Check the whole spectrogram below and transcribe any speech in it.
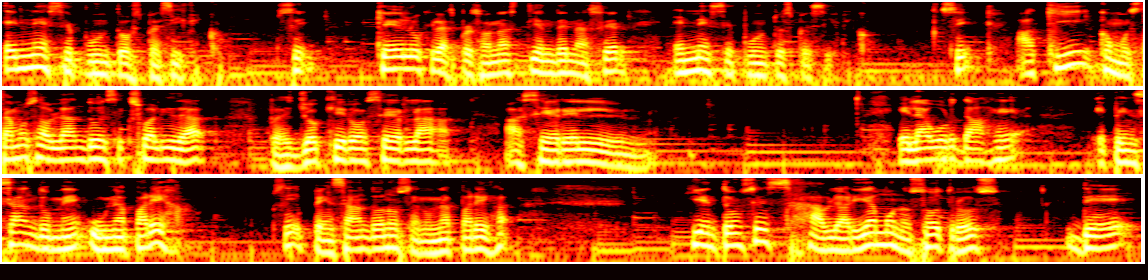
en ese punto específico? ¿Sí? qué es lo que las personas tienden a hacer en ese punto específico. ¿Sí? Aquí, como estamos hablando de sexualidad, pues yo quiero hacerla, hacer el, el abordaje eh, pensándome una pareja, ¿sí? pensándonos en una pareja. Y entonces hablaríamos nosotros de,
